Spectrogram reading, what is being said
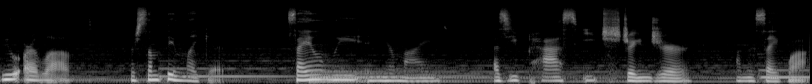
you are loved, or something like it, silently in your mind as you pass each stranger on the sidewalk.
